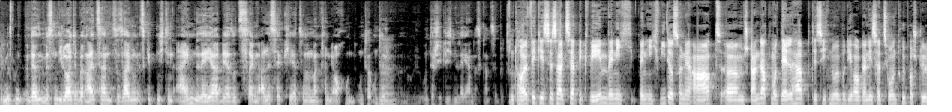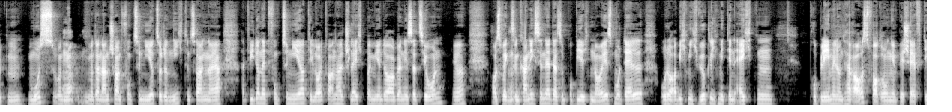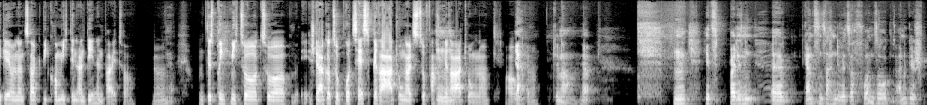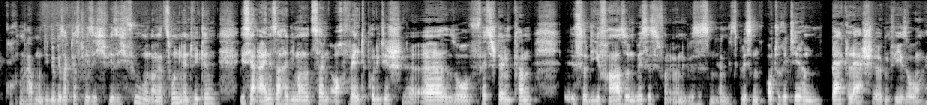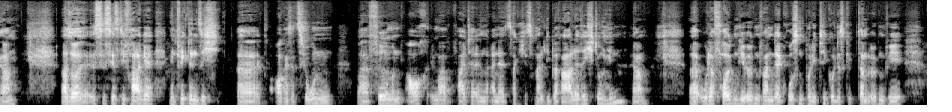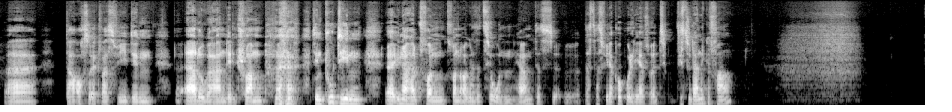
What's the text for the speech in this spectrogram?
müssen und dann müssen die Leute bereit sein zu sagen, es gibt nicht den einen Layer, der sozusagen alles erklärt, sondern man kann ja auch unter unter Mhm unterschiedlichen Layern das Ganze betrifft. Und häufig ist es halt sehr bequem, wenn ich, wenn ich wieder so eine Art ähm, Standardmodell habe, das ich nur über die Organisation drüber stülpen muss und ja. mir dann anschauen, funktioniert es oder nicht und sagen, naja, hat wieder nicht funktioniert, die Leute waren halt schlecht bei mir in der Organisation, ja, auswechseln ja. kann ich sie nicht, also probiere ich ein neues Modell oder ob ich mich wirklich mit den echten Problemen und Herausforderungen beschäftige und dann sage, wie komme ich denn an denen weiter? Ja. Ja. Und das bringt mich zur, zur stärker zur Prozessberatung als zur mhm. Fachberatung. Mhm. Ne? Auch, ja, ja, genau, ja. Hm, jetzt bei diesen äh, ganzen Sachen, die wir jetzt auch vorhin so angesprochen haben und die du gesagt hast, wie sich, wie sich Führung und Organisationen entwickeln, ist ja eine Sache, die man sozusagen auch weltpolitisch äh, so feststellen kann, ist so die Gefahr, so ein gewisses, von einem gewisses, einen gewissen autoritären Backlash irgendwie so, ja. Also es ist jetzt die Frage, entwickeln sich äh, Organisationen, äh, Firmen auch immer weiter in eine, sage ich jetzt mal, liberale Richtung hin, ja? Äh, oder folgen die irgendwann der großen Politik und es gibt dann irgendwie äh, da auch so etwas wie den Erdogan, den Trump, den Putin äh, innerhalb von, von Organisationen, ja, dass, äh, dass das wieder populär wird. Siehst du da eine Gefahr?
